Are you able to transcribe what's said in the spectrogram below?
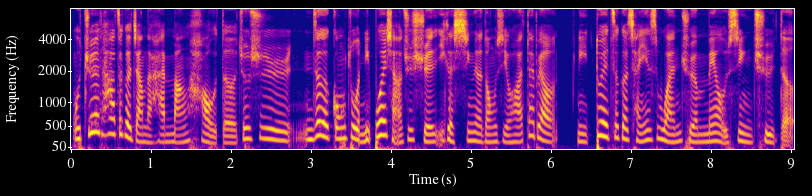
我觉得他这个讲的还蛮好的，就是你这个工作，你不会想要去学一个新的东西的话，代表你对这个产业是完全没有兴趣的。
